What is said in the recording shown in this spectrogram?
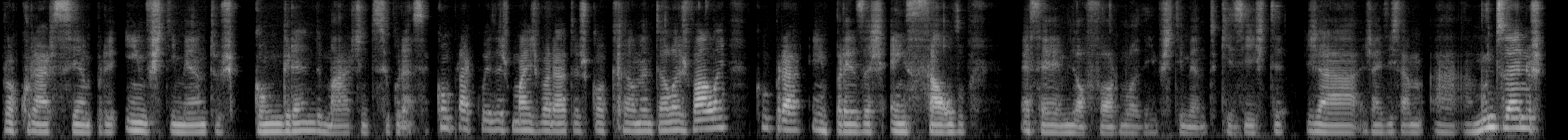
procurar sempre investimentos com grande margem de segurança. Comprar coisas mais baratas com que realmente elas valem, comprar empresas em saldo. Essa é a melhor fórmula de investimento que existe. Já, já existe há, há, há muitos anos.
